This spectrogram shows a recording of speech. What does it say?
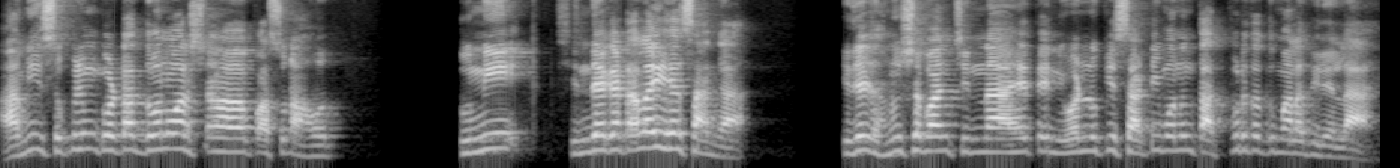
आम्ही सुप्रीम कोर्टात दोन वर्षापासून आहोत. तुम्ही शिंदे गटालाही हे सांगा. की जे धनुष्यबाण चिन्ह आहे ते निवडणुकीसाठी म्हणून तात्पुरता तुम्हाला दिलेलं आहे.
